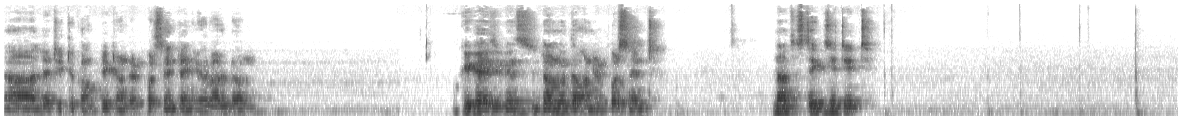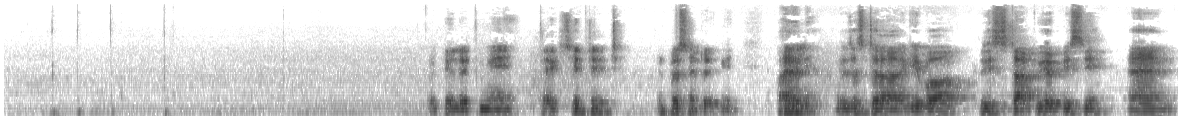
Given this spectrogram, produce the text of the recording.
Uh, let it to complete 100% and you're all done. Okay guys, you can sit done with the 100%. Now just exit it okay let me exit it and press enter again. Finally we just uh, give a restart to your pc and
